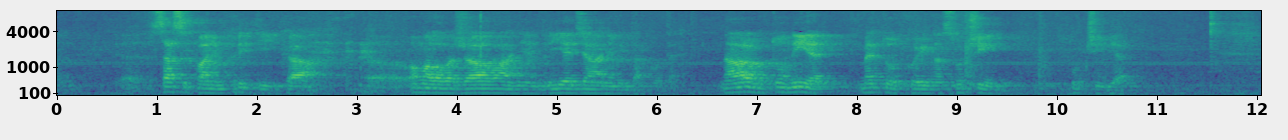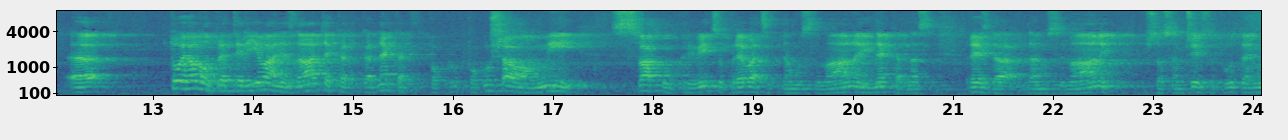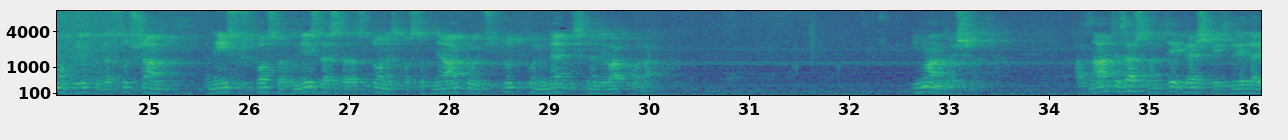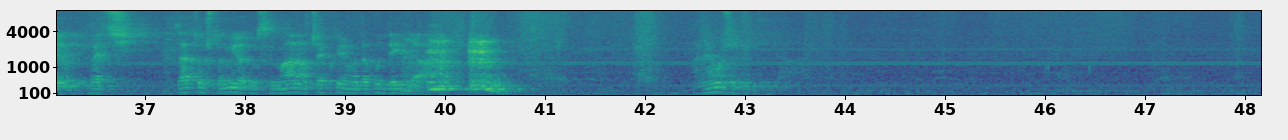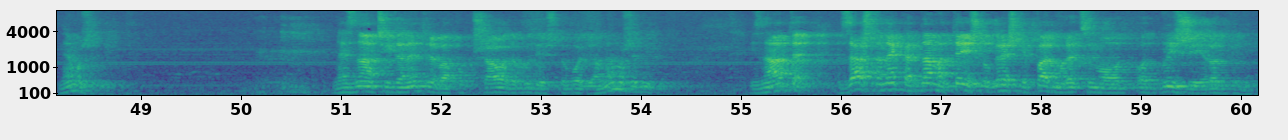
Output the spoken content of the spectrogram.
sasipanjem kritika, e, omalovažavanjem, vrijeđanjem i tako dalje. Naravno, to nije metod koji nas uči, uči vjeru. E, to je ono preterivanje, znate, kad, kad nekad pokušavamo mi svaku krivicu prebaciti na muslimana i nekad nas reći da, da muslimani, što sam često puta imao priliku da slušam, nisu sposobni niš da se da su to nesposobnjaković, tutku, ni nepisne, ni ovako onako. Ima grešak. A znate zašto nam te greške izgledaju veći? Zato što mi od muslimana očekujemo da bude idealno. A ne može biti idealno. Ne može biti. Ne znači da ne treba pokušavati da bude što bolje, ali ne može biti. I znate, zašto nekad nama teško greške padnu, recimo, od, od bliže rodbine?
